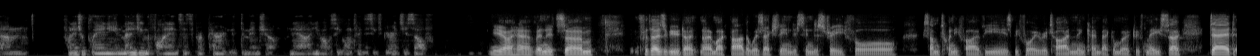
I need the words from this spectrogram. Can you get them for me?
um, financial planning and managing the finances for a parent with dementia. Now, you've obviously gone through this experience yourself. Yeah, I have, and it's um, for those of you who don't know, my father was actually in this industry for some 25 years before he retired and then came back and worked with me. So, dad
